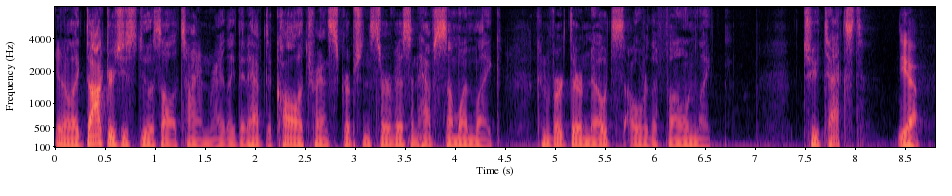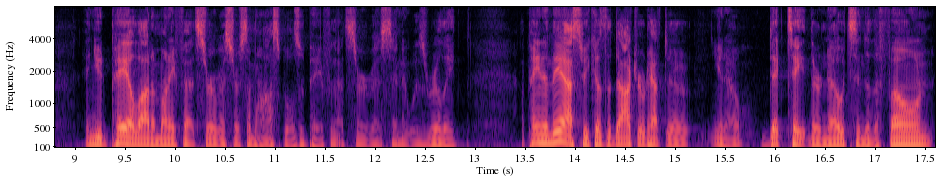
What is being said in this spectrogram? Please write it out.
You know, like doctors used to do this all the time, right? Like they'd have to call a transcription service and have someone like convert their notes over the phone, like to text. Yeah. And you'd pay a lot of money for that service, or some hospitals would pay for that service. And it was really a pain in the ass because the doctor would have to, you know, dictate their notes into the phone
